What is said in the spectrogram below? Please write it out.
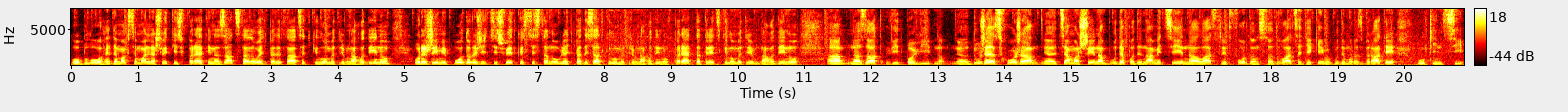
облоги, де максимальна швидкість вперед і назад становить 15 км на годину. У режимі подорожі ці швидкості становлять 50 км на годину вперед та 30 км на годину е, назад відповідно. Е, дуже схожа е, ця машина буде по динаміці на Street 4 Гордон 120, який ми будемо розбирати у кінці.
